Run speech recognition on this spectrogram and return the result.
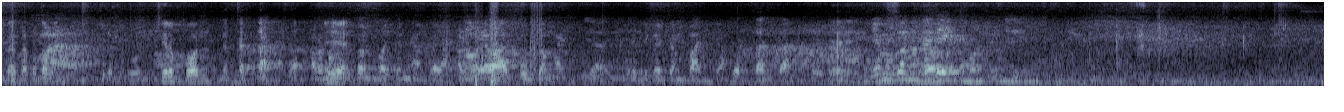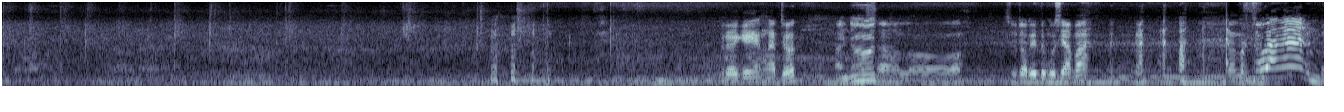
enggak ke tol. Cirebon. Kalau Iya. dua jam nyampe lah. Kalau lewat Subang kan ya jam tiga jam empat jam. Depan lah. Ya mau gua makasih. Oke, lanjut. Lanjut. Masya Allah. Sudah ditunggu siapa? Perjuangan.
